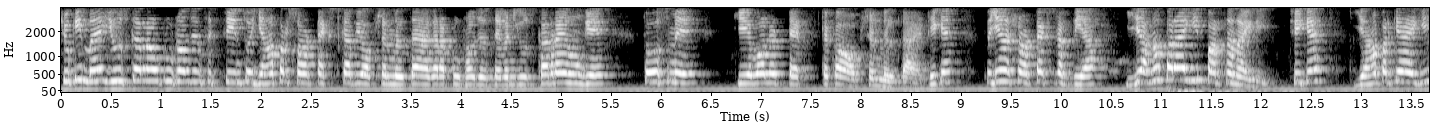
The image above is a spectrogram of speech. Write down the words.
क्योंकि मैं यूज़ कर रहा हूँ 2016 तो यहाँ पर शॉर्ट टेक्स्ट का भी ऑप्शन मिलता है. अगर आप 2007 यूज़ कर रहे होंगे तो उसमें केवल टेक्स्ट का ऑप्शन मिलता है, ठीक है? तो यहाँ शॉर्ट टेक्स्ट रख दिया. यहाँ पर आएगी पर्सन आईडी ठीक है? यहाँ पर क्या आएगी?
